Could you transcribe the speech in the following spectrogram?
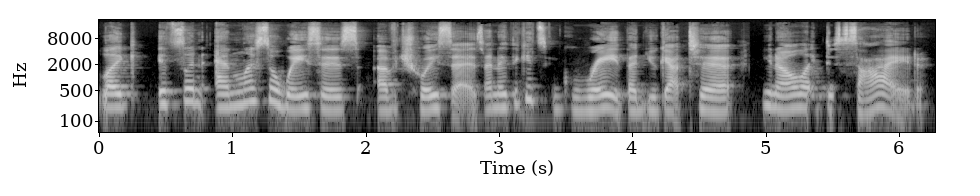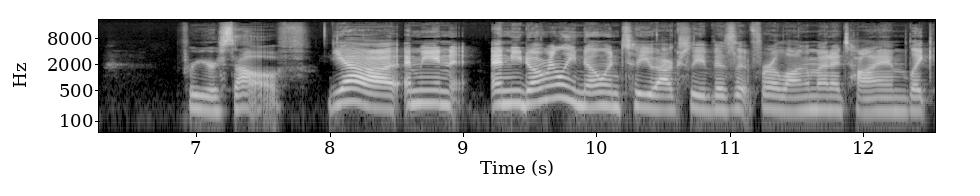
Like it's an endless oasis of choices and I think it's great that you get to, you know, like decide for yourself. Yeah, I mean, and you don't really know until you actually visit for a long amount of time. Like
